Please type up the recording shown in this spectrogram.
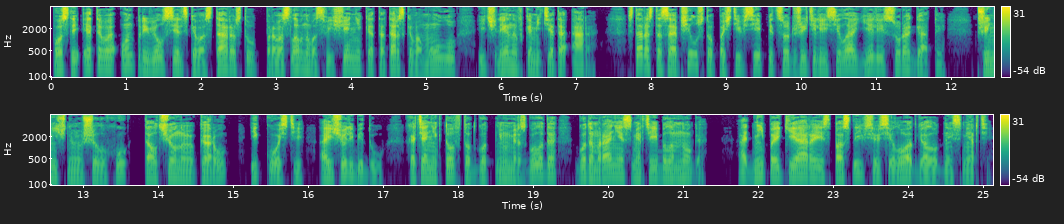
После этого он привел сельского старосту, православного священника, татарского муллу и членов комитета Ара. Староста сообщил, что почти все 500 жителей села ели суррогаты, пшеничную шелуху, толченую кору и кости, а еще лебеду. Хотя никто в тот год не умер с голода, годом ранее смертей было много. «Одни пайкиары и спасли все село от голодной смерти»,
